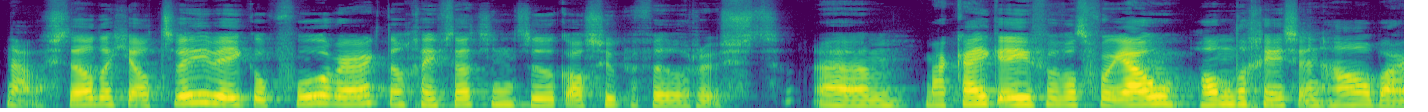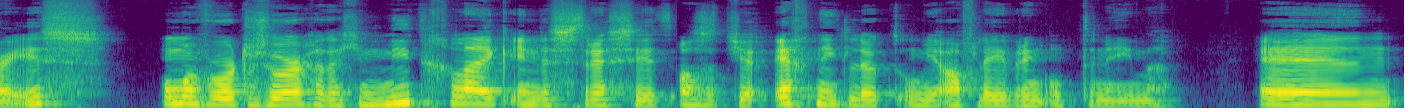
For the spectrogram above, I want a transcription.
nou, stel dat je al twee weken op voorwerkt, dan geeft dat je natuurlijk al superveel rust. Ehm, maar kijk even wat voor jou handig is en haalbaar is, om ervoor te zorgen dat je niet gelijk in de stress zit als het je echt niet lukt om je aflevering op te nemen. En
